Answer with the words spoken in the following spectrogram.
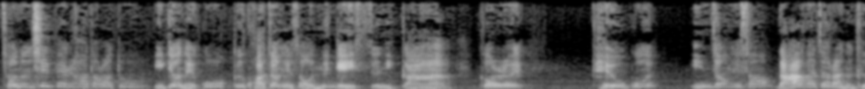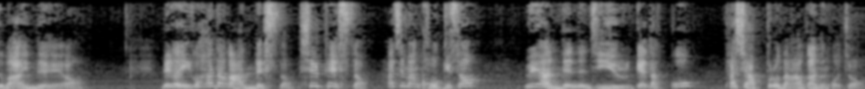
저는 실패를 하더라도 이겨내고 그 과정에서 얻는 게 있으니까 그거를 배우고 인정해서 나아가자라는 그 마인드예요. 내가 이거 하다가 안 됐어. 실패했어. 하지만 거기서 왜 안 됐는지 이유를 깨닫고 다시 앞으로 나아가는 거죠.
